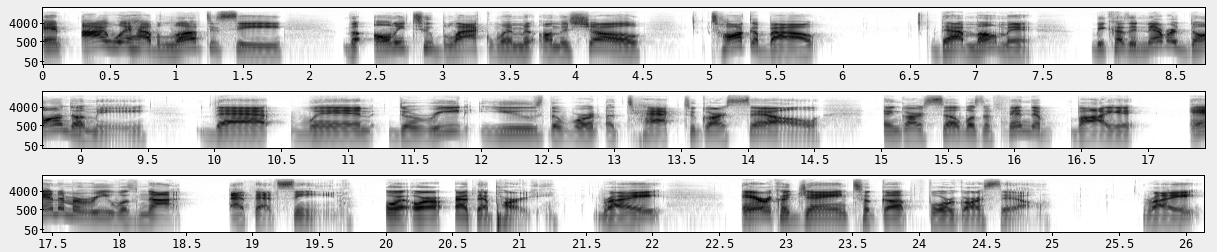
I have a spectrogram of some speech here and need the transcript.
And I would have loved to see the only two black women on the show talk about that moment because it never dawned on me that when Dorit used the word attack to Garcelle and Garcelle was offended by it, Anna Marie was not at that scene or, or at that party, right? Erika Jayne took up for Garcelle, right?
